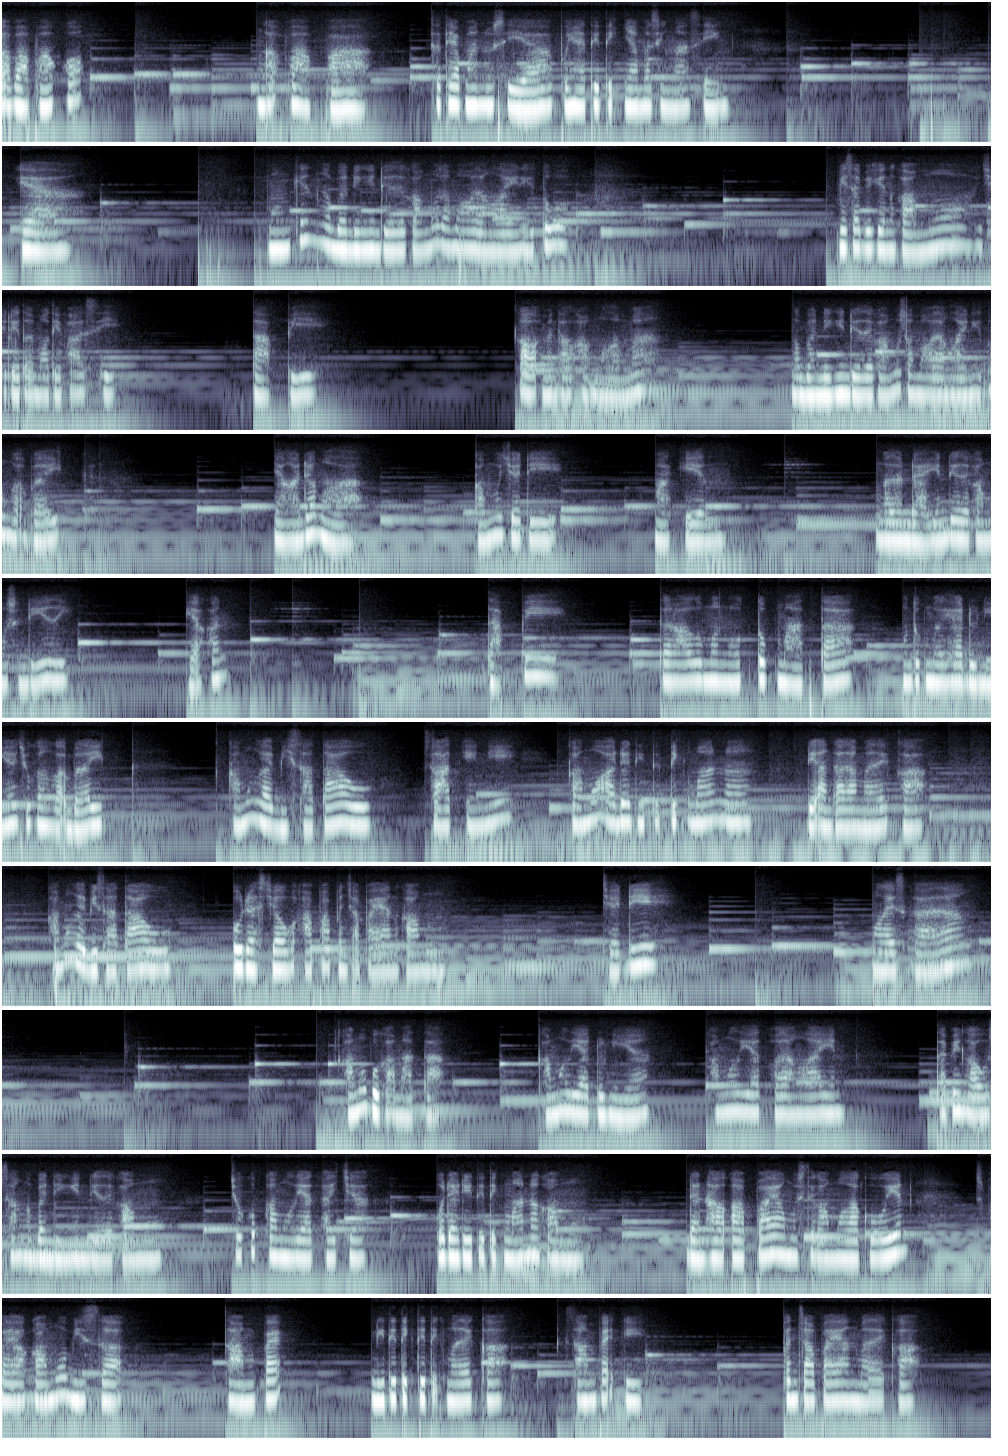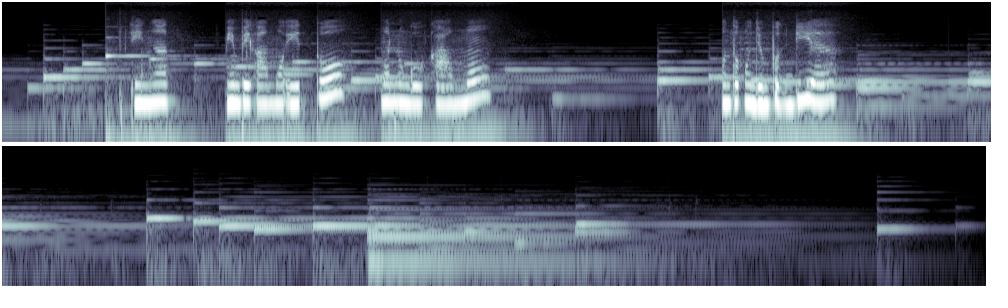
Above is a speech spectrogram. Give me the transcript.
Gak apa-apa kok. Gak apa-apa. Setiap manusia punya titiknya masing-masing. Ya, mungkin ngebandingin diri kamu sama orang lain itu bisa bikin kamu jadi termotivasi. Tapi, kalau mental kamu lemah, ngebandingin diri kamu sama orang lain itu nggak baik. Yang ada malah kamu jadi makin ngerendahin diri kamu sendiri, ya kan? Tapi terlalu menutup mata untuk melihat dunia juga nggak baik. Kamu nggak bisa tahu saat ini kamu ada di titik mana di antara mereka. Kamu nggak bisa tahu udah sejauh apa pencapaian kamu. Jadi, mulai sekarang kamu buka mata, kamu lihat dunia kamu lihat orang lain, tapi nggak usah ngebandingin diri kamu. Cukup kamu lihat aja, udah di titik mana kamu, dan hal apa yang mesti kamu lakuin supaya kamu bisa sampai di titik-titik mereka, sampai di pencapaian mereka. Ingat, mimpi kamu itu menunggu kamu untuk menjemput dia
